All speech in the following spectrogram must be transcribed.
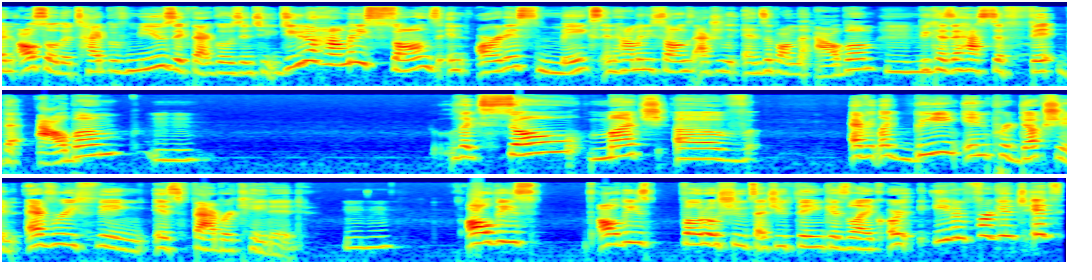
and also the type of music that goes into do you know how many songs an artist makes and how many songs actually ends up on the album mm-hmm. because it has to fit the album mm-hmm. like so much of every like being in production everything is fabricated. Mm-hmm. All these all these photo shoots that you think is like or even forget it's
